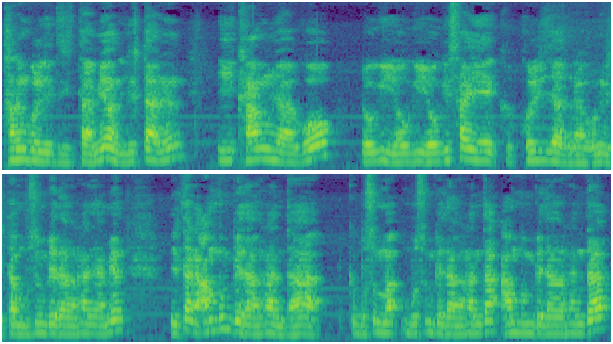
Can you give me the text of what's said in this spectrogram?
다른 권리들이 있다면 일단은 이 가압류하고 여기 여기 여기 사이에 그 권리자들하고는 일단 무슨 배당을 하냐면 일단 안분 배당을 한다. 그 무슨 마- 무슨 배당을 한다? 안분 배당을 한다.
